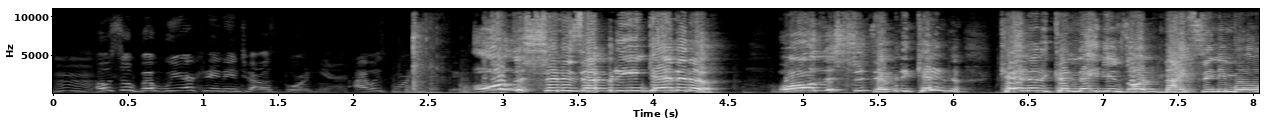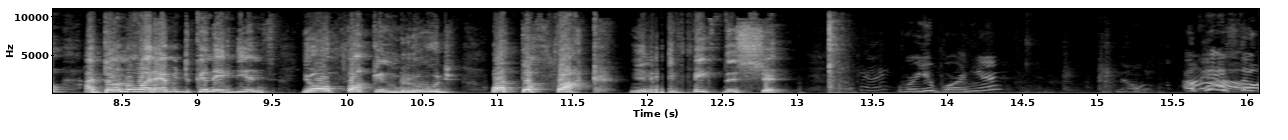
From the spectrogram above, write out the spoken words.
Mm. Oh, so but we are Canadian too. I was born here. I was born here too. All this shit is happening in Canada. All this shit's happening in Canada. Canada Canadians aren't nice anymore. I don't know what happened to Canadians. You're all fucking rude. What the fuck? You need to fix this shit. Okay. Were you born here? No. Okay, Oh.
